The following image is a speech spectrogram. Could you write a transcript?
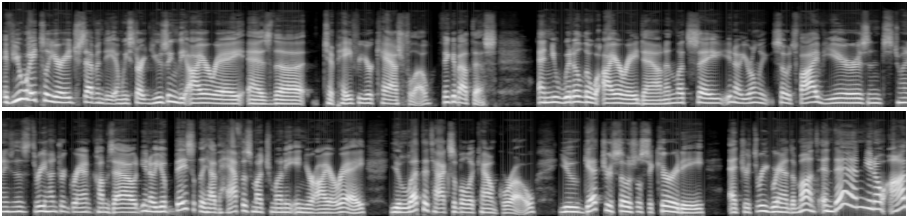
If you wait till you're age 70 and we start using the IRA as the to pay for your cash flow, think about this. And you whittle the IRA down, and let's say, you know, you're only so it's five years and 20, 300 grand comes out. You know, you'll basically have half as much money in your IRA. You let the taxable account grow, you get your Social Security, at your three grand a month. And then, you know, I,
